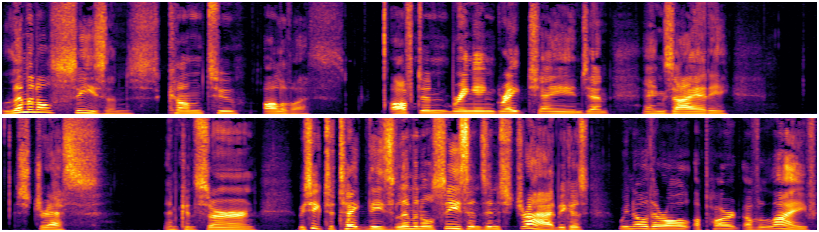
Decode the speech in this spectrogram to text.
Liminal seasons come to all of us, often bringing great change and anxiety, stress, and concern. We seek to take these liminal seasons in stride because we know they're all a part of life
